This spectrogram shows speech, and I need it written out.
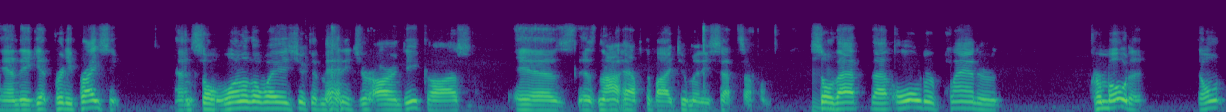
and they get pretty pricey. And so one of the ways you can manage your R and D costs is is not have to buy too many sets of them. Mm-hmm. So that that older planter, promote it. Don't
